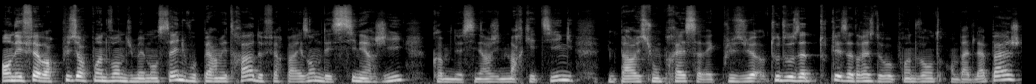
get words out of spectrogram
En effet, avoir plusieurs points de vente du même enseigne vous permettra de faire par exemple des synergies, comme des synergies de marketing, une parution presse avec plusieurs, toutes, les adresses de vos points de vente en bas de la page,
